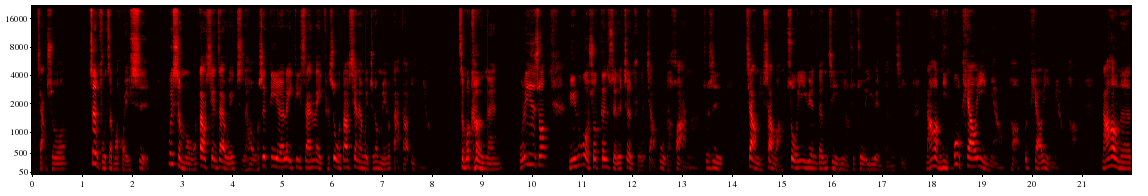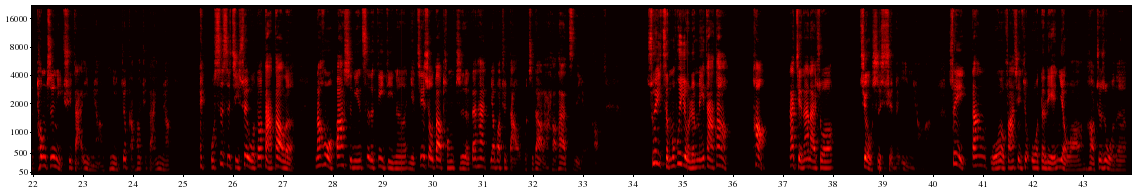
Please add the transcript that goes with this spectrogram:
讲说政府怎么回事？为什么我到现在为止哈，我是第二类、第三类，可是我到现在为止都没有打到疫苗，怎么可能？我的意思是说，你如果说跟随着政府的脚步的话呢，就是。叫你上网做意愿登记，你有去做意愿登记，然后你不挑疫苗哈，不挑疫苗哈，然后呢，通知你去打疫苗，你就赶快去打疫苗。哎，我四十几岁我都打到了，然后我八十年次的弟弟呢也接受到通知了，但他要不要去打我不知道啦，好，他的自由好。所以怎么会有人没打到？好，那简单来说就是选了疫苗嘛。所以当我有发现，就我的脸友哦，好，就是我的。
